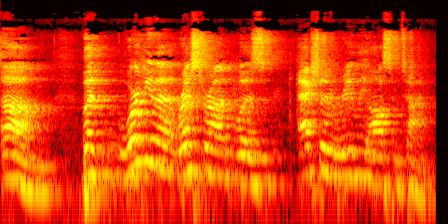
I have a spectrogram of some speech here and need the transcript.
Um, but working in that restaurant was actually a really awesome time.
